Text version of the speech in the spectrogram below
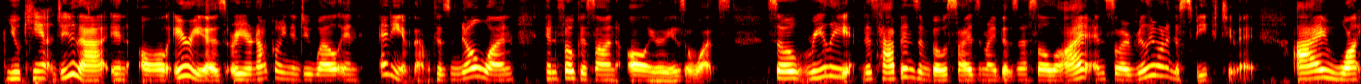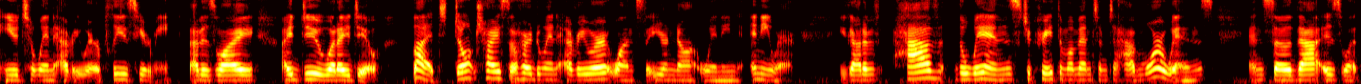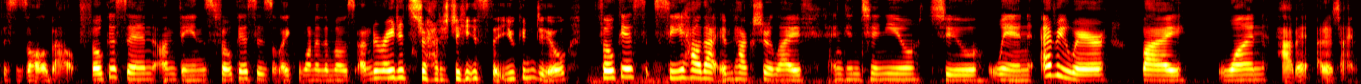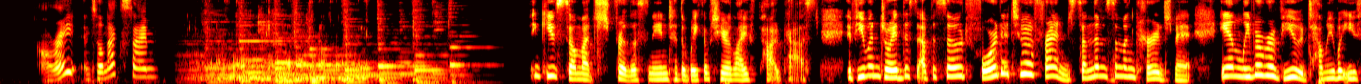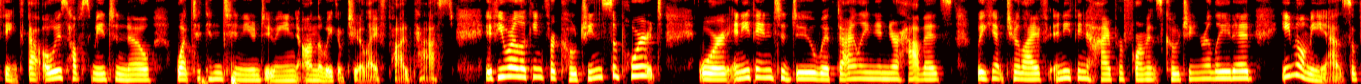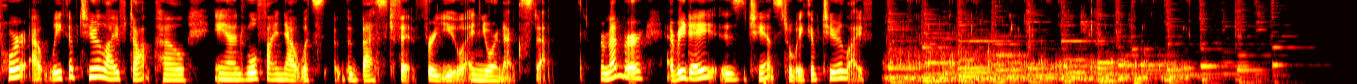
you can't do that in all areas or you're not going to do well in any of them because no one can focus on all areas at once. So, really, this happens in both sides of my business a lot. And so, I really wanted to speak to it. I want you to win everywhere. Please hear me. That is why I do what I do. But don't try so hard to win everywhere at once that you're not winning anywhere. You got to have the wins to create the momentum to have more wins. And so that is what this is all about. Focus in on things. Focus is like one of the most underrated strategies that you can do. Focus, see how that impacts your life, and continue to win everywhere by one habit at a time. All right, until next time. Thank you so much for listening to the Wake Up to Your Life podcast. If you enjoyed this episode, forward it to a friend, send them some encouragement, and leave a review. Tell me what you think. That always helps me to know what to continue doing on the Wake Up to Your Life podcast. If you are looking for coaching support or anything to do with dialing in your habits, waking up to your life, anything high performance coaching related, email me at support at wakeuptoyourlife.co and we'll find out what's the best fit for you and your next step. Remember, every day is a chance to wake up to your life.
